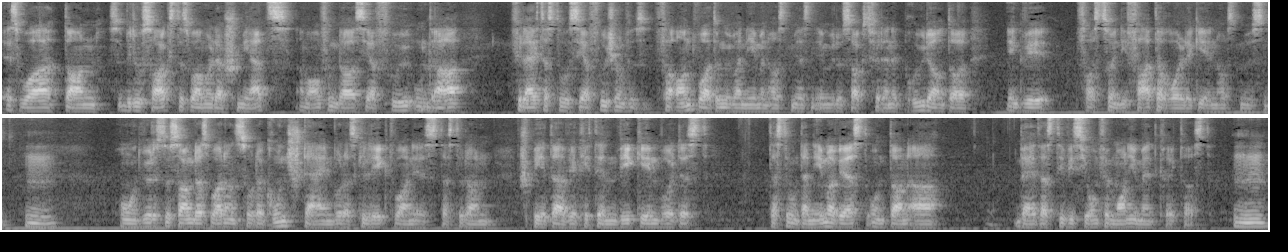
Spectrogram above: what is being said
es war dann, wie du sagst, das war mal der Schmerz am Anfang da sehr früh und mhm. auch vielleicht, dass du sehr früh schon Verantwortung übernehmen hast müssen, eben wie du sagst, für deine Brüder und da irgendwie fast so in die Vaterrolle gehen hast müssen. Mhm. Und würdest du sagen, das war dann so der Grundstein, wo das gelegt worden ist, dass du dann später wirklich den Weg gehen wolltest, dass du Unternehmer wärst und dann auch weiters die Vision für Monument gekriegt hast? Mhm.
